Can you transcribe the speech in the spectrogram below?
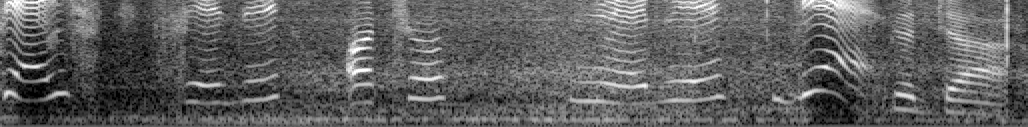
Seis. Sete. Oito. Nove. Dez. Good job.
